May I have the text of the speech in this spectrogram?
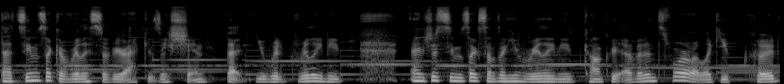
That seems like a really severe accusation that you would really need. It just seems like something you really need concrete evidence for, or like you could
